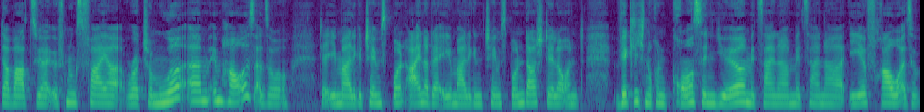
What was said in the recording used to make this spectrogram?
Da war zur Eröffnungsfeier Roger Moore ähm, im Haus, also der ehemalige James Bond, einer der ehemaligen James Bond Darsteller und wirklich noch ein Grand Seigneur mit seiner, mit seiner Ehefrau, also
